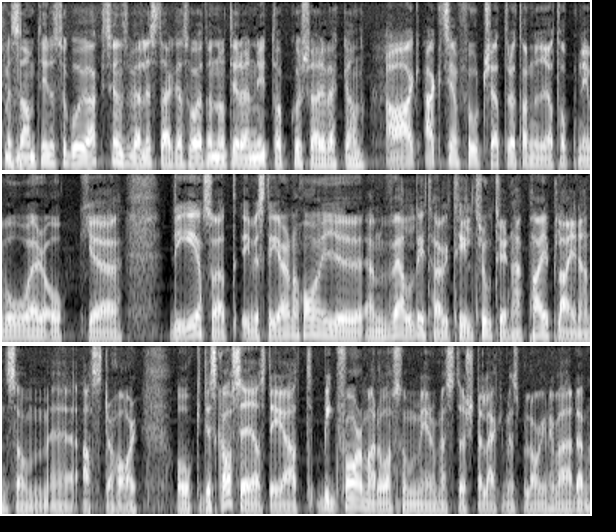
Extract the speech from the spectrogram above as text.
Men samtidigt så går ju aktien väldigt starkt. Jag såg att den noterade en ny toppkurs här i veckan. Ja, aktien fortsätter att ta nya toppnivåer och eh, det är så att investerarna har ju en väldigt hög tilltro till den här pipelinen som eh, Astra har. Och det ska sägas det att Big Pharma då, som är de här största läkemedelsbolagen i världen,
